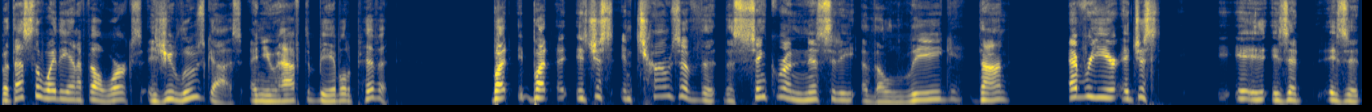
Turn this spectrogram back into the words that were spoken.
but that's the way the NFL works. Is you lose guys and you have to be able to pivot. But but it's just in terms of the the synchronicity of the league, Don. Every year, it just is it is it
